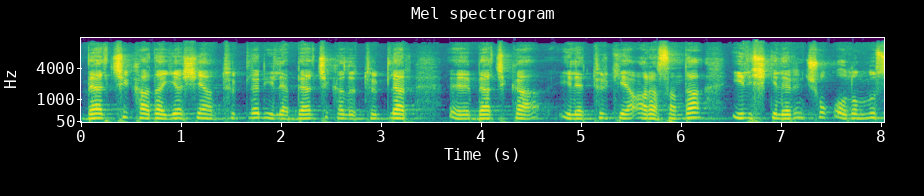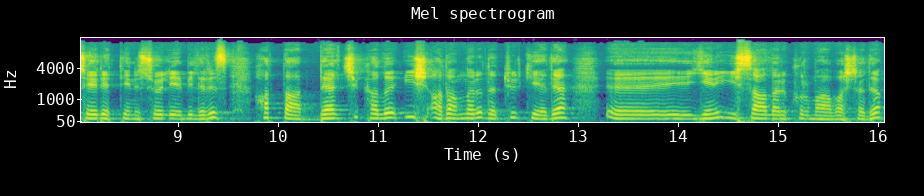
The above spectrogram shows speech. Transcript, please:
Belçika'da yaşayan Türkler ile Belçikalı Türkler e, Belçika ile Türkiye arasında ilişkilerin çok olumlu seyrettiğini söyleyebiliriz. Hatta Belçikalı iş adamları da Türkiye'de e, yeni iş sahaları kurmaya başladı.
